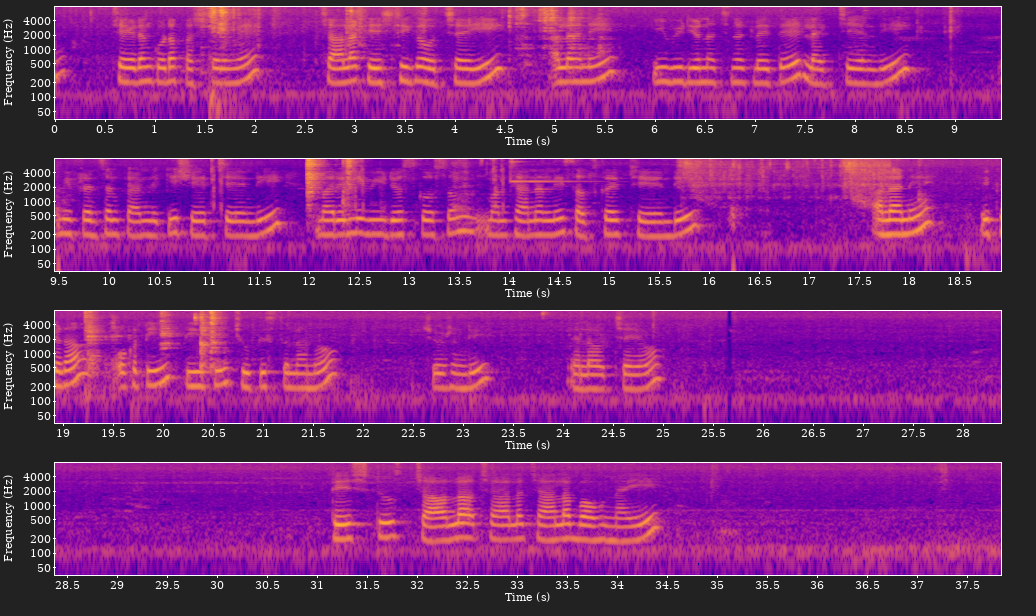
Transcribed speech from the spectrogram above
చేయడం కూడా ఫస్ట్ టైమే చాలా టేస్టీగా వచ్చాయి. అలానే ఈ వీడియో నచ్చినట్లయితే లైక్ చేయండి. మీ ఫ్రెండ్స్ అండ్ ఫ్యామిలీకి షేర్ చేయండి. మరిన్ని వీడియోస్ కోసం మన ఛానల్ని సబ్స్క్రైబ్ చేయండి. అలానే ఇక్కడ ఒకటి తీసి చూపిస్తున్నాను. చూడండి ఎలా వచ్చాయో. టేస్ట్ చాలా చాలా చాలా బాగున్నాయి.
